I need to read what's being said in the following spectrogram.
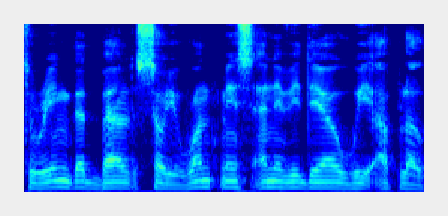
to ring that bell so you won't miss any video we upload.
